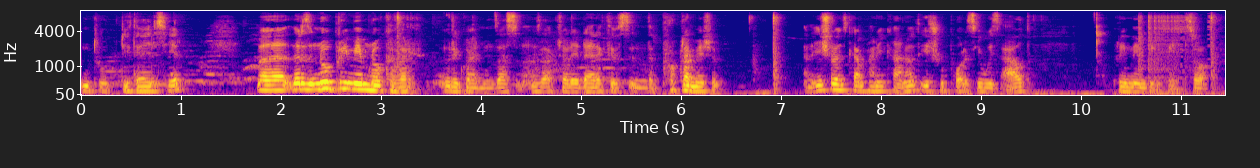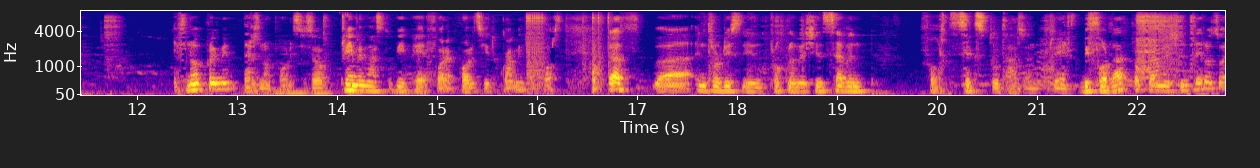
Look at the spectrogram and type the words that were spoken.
into details here. Uh, there is no premium, no cover requirements. That's, that's actually directives in the proclamation. An insurance company cannot issue policy without premium being paid. So if no premium, there is no policy. So premium has to be paid for a policy to come into force. That's uh, introduced in Proclamation 7 46 2012 before that proclamation there was a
